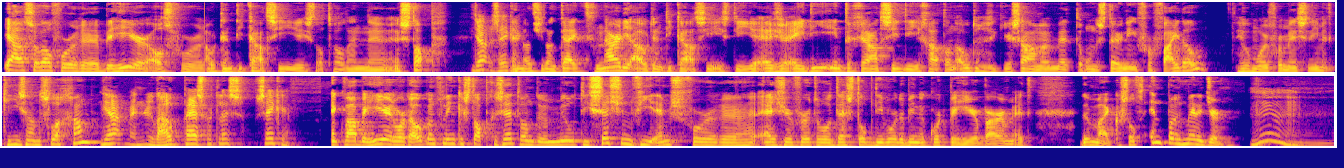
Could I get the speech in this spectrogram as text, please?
Ja, zowel voor uh, beheer als voor authenticatie is dat wel een, uh, een stap. Ja, zeker. En als je dan kijkt naar die authenticatie, is die Azure AD-integratie, die gaat dan ook nog eens een keer samen met de ondersteuning voor FIDO. Heel mooi voor mensen die met keys aan de slag gaan. Ja, en überhaupt passwordless, zeker. En qua beheer wordt ook een flinke stap gezet, want de multi-session VM's voor uh, Azure Virtual Desktop, die worden binnenkort beheerbaar met de Microsoft Endpoint Manager. Hmm.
